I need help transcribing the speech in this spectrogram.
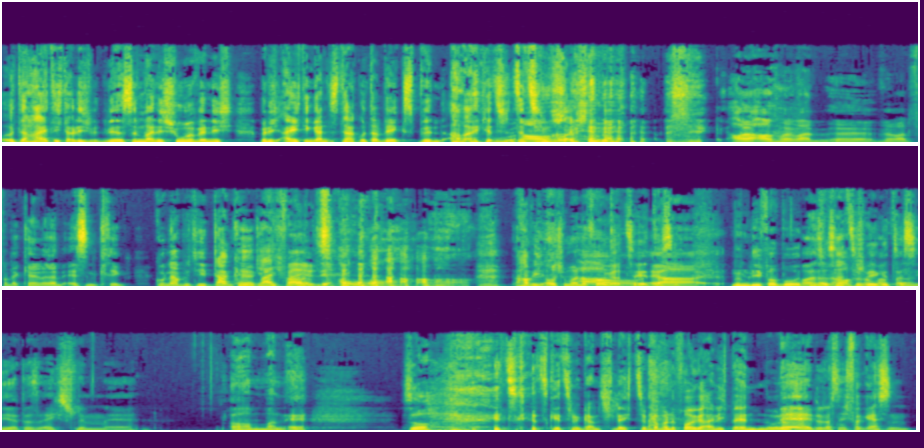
unterhalte ich doch nicht mit mir. Das sind meine Schuhe, wenn ich, wenn ich eigentlich den ganzen Tag unterwegs bin, aber jetzt sitze ich im. Rollstuhl. Oder auch, wenn man, äh, wenn man von der Kellnerin Essen kriegt. Guten Appetit, danke, gleichfalls. Oh, oh. Habe ich auch schon mal in der Folge erzählt. ja. Mit dem Lieferboten. Oh, das das hat so weh getan. passiert. Das ist echt schlimm, ey. Oh Mann, ey. So, jetzt, jetzt geht's mir ganz schlecht. So kann man eine Folge eigentlich beenden, oder? Nee, du darfst nicht vergessen,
